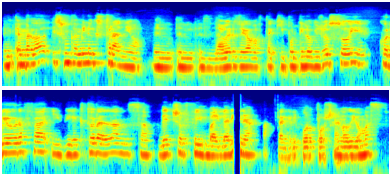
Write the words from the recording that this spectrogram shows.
en, en verdad es un camino extraño el, el, el, haber llegado hasta aquí, porque lo que yo soy es coreógrafa y directora de danza. De hecho, fui bailarina hasta que el cuerpo ya no dio más.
